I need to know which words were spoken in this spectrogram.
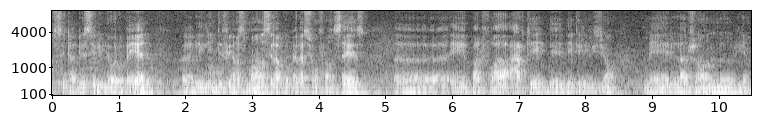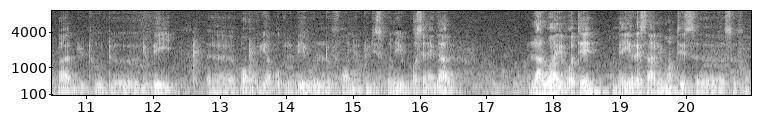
C'est-à-dire c'est l'Union européenne, euh, les lignes de financement, c'est la coopération française, et parfois Arte, des, télévisions, mais l'argent ne vient pas du tout du pays. Euh, bon, il y a beaucoup de pays où le fonds n'est plus disponible. Au Sénégal, la loi est votée, mais il reste à alimenter ce, ce fonds.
